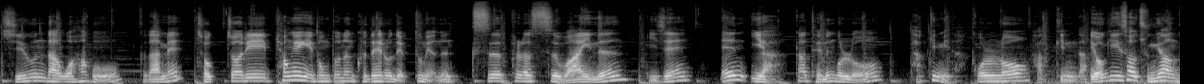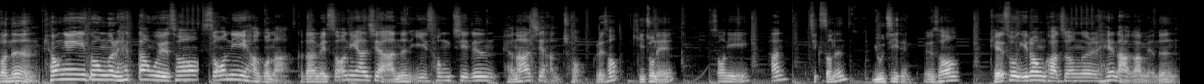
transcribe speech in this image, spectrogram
지운다고 하고 그 다음에 적절히 평행이동 또는 그대로 냅두면은 x 플러스 y는 이제 n 이하가 되는 걸로 바뀝니다. 꼴로 바뀐다. 여기서 중요한 거는 평행 이동을 했다고 해서 써니하거나 그 다음에 써니하지 않은 이 성질은 변하지 않죠. 그래서 기존의 써니한 직선은 유지됨. 그래서 계속 이런 과정을 해 나가면은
